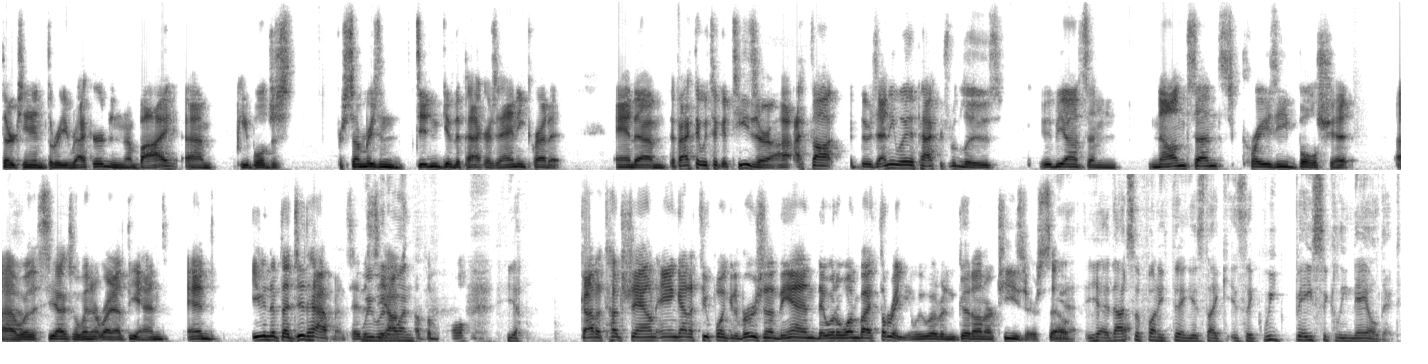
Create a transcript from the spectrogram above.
13 and three record and a bye. Um, people just for some reason didn't give the Packers any credit. And um, the fact that we took a teaser, I, I thought if there's any way the Packers would lose, it would be on some nonsense, crazy bullshit uh, where the Seahawks will win it right at the end. And even if that did happen, say the we Seahawks got the ball, yeah, got a touchdown and got a two point conversion at the end, they would have won by three, and we would have been good on our teaser. So yeah, yeah that's the funny thing. Is like it's like we basically nailed it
